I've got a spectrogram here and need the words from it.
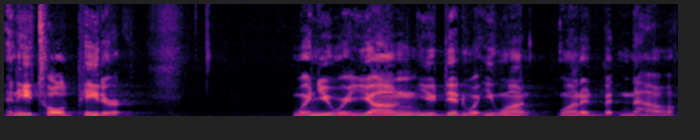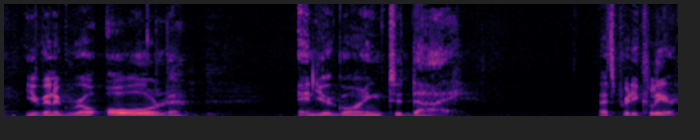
and he told Peter, When you were young, you did what you want, wanted, but now you're going to grow old and you're going to die. That's pretty clear.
